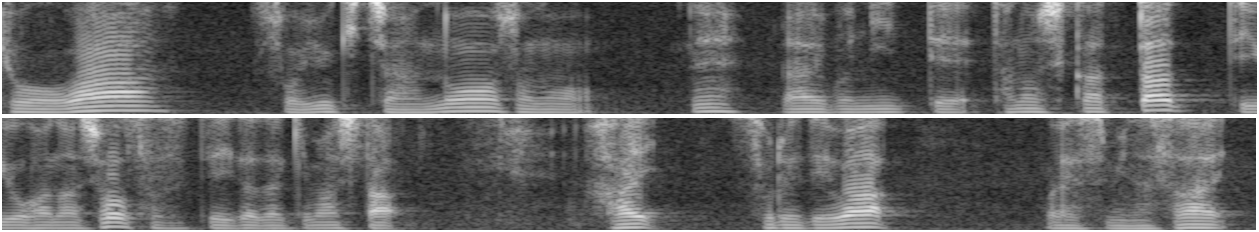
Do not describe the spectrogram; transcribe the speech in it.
今日はそうゆきちゃんのそのねライブに行って楽しかったっていうお話をさせていただきました。はいそれではおやすみなさい。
